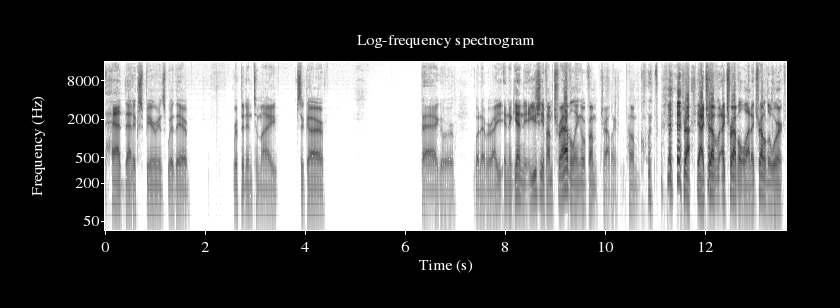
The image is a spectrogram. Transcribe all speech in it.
had that experience where they're ripping into my cigar bag or whatever. I and again, usually if I'm traveling or if I'm traveling, if I'm going, tra- yeah, I travel. I travel a lot. I travel to work.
